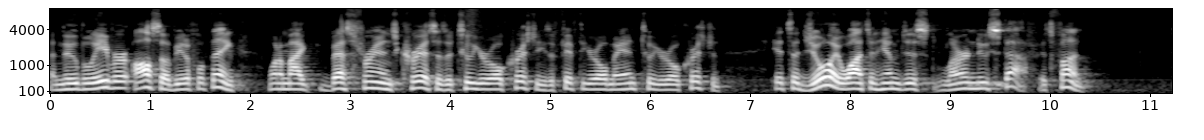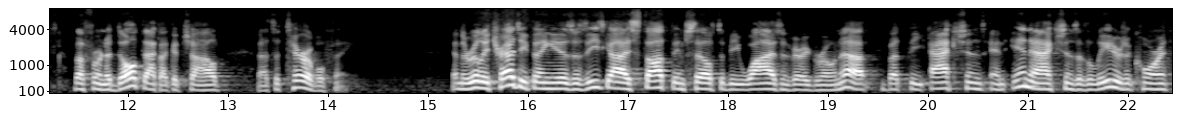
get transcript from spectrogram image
A new believer, also a beautiful thing. One of my best friends, Chris, is a two year old Christian. He's a 50 year old man, two year old Christian. It's a joy watching him just learn new stuff. It's fun. But for an adult to act like a child, that's a terrible thing. And the really tragic thing is, is these guys thought themselves to be wise and very grown up, but the actions and inactions of the leaders at Corinth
